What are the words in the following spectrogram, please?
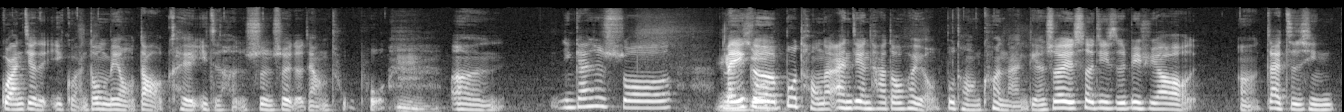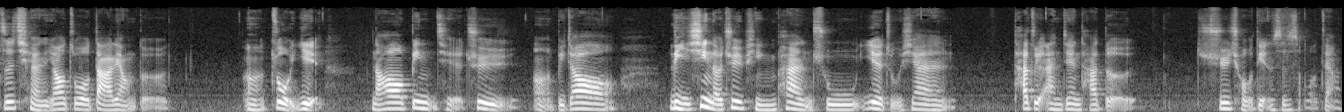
关接的一关都没有到可以一直很顺遂的这样突破。嗯应该是说每一个不同的案件它都会有不同的困难点，所以设计师必须要嗯、在执行之前要做大量的嗯、作业，然后并且去嗯、比较理性的去评判出业主现在他这个案件他的需求点是什么，这样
